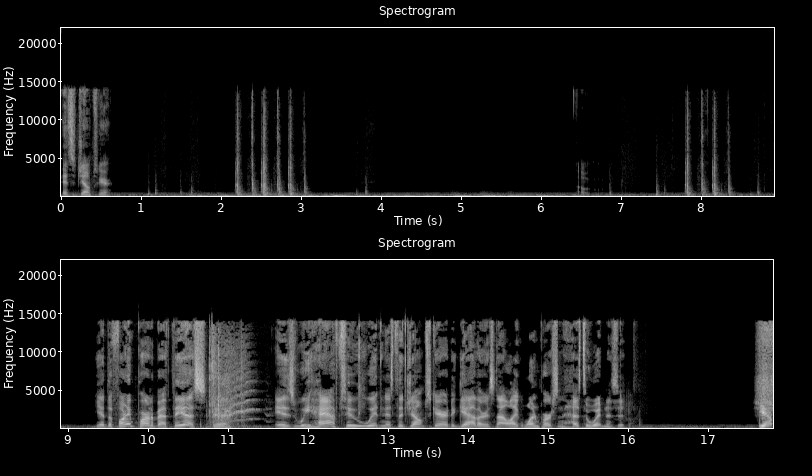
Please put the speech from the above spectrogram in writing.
It's a jump scare. Oh. Yeah, the funny part about this Yeah. Is we have to witness the jump scare together. It's not like one person has to witness it. Yep.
